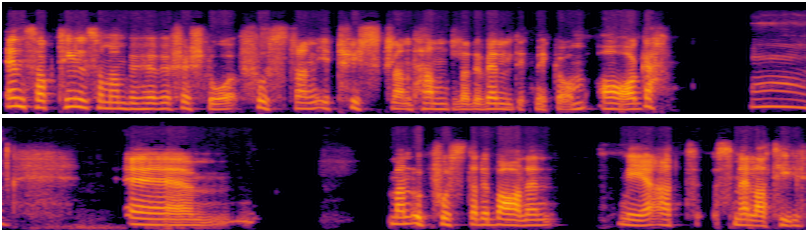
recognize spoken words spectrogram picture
en sak till som man behöver förstå, fostran i Tyskland handlade väldigt mycket om aga. Eh, man uppfostrade barnen med att smälla till.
